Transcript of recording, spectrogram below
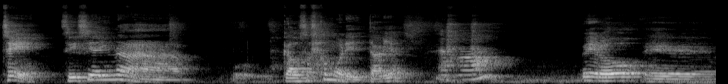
Sí, sí, sí hay una causas como hereditarias, Ajá. pero eh,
